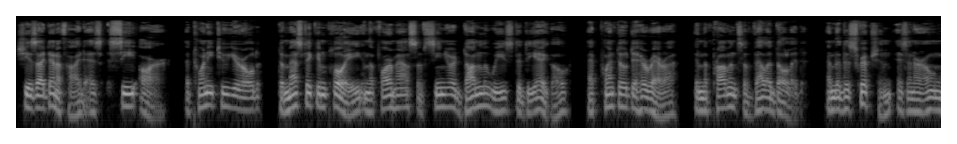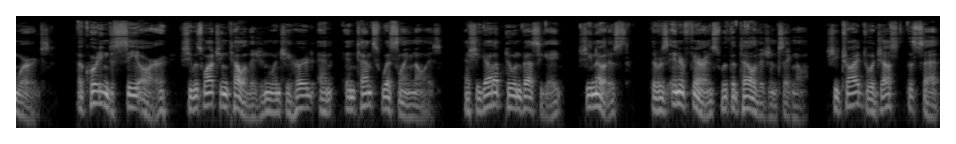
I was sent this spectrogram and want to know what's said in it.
She is identified as C.R., a 22 year old domestic employee in the farmhouse of Senor Don Luis de Diego at Puerto de Herrera in the province of Valladolid, and the description is in her own words. According to C.R., she was watching television when she heard an intense whistling noise. As she got up to investigate, she noticed there was interference with the television signal. She tried to adjust the set,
